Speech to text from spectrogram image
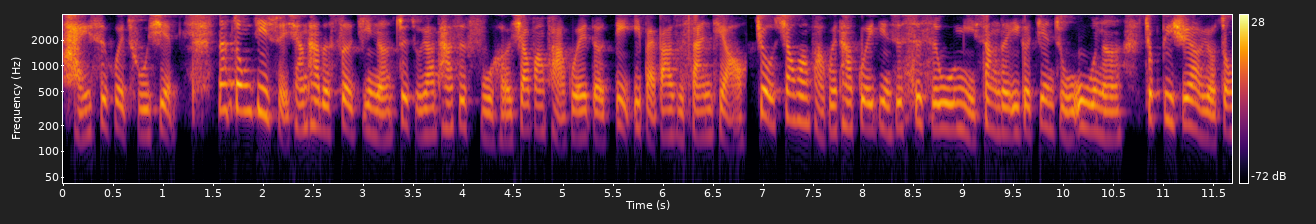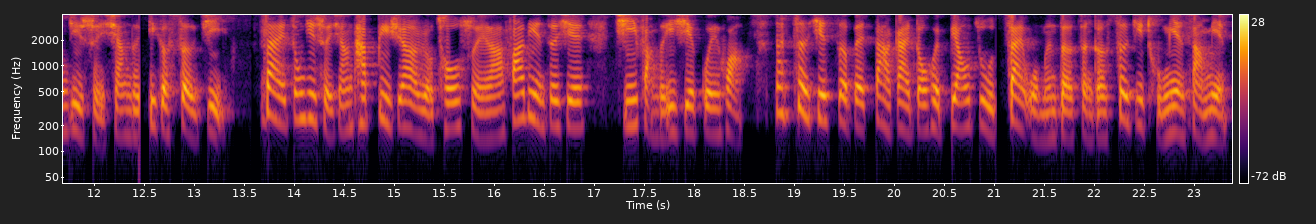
还是会出现。那中继水箱它的设计呢？最主要它是符合消防法规的第一百八十三条。就消防法规它规定是四十五米上的一个建筑物呢，就必须要有中继水箱的一个设计。在中继水箱，它必须要有抽水啦、发电这些机房的一些规划。那这些设备大概都会标注在我们的整个设计图面上面。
